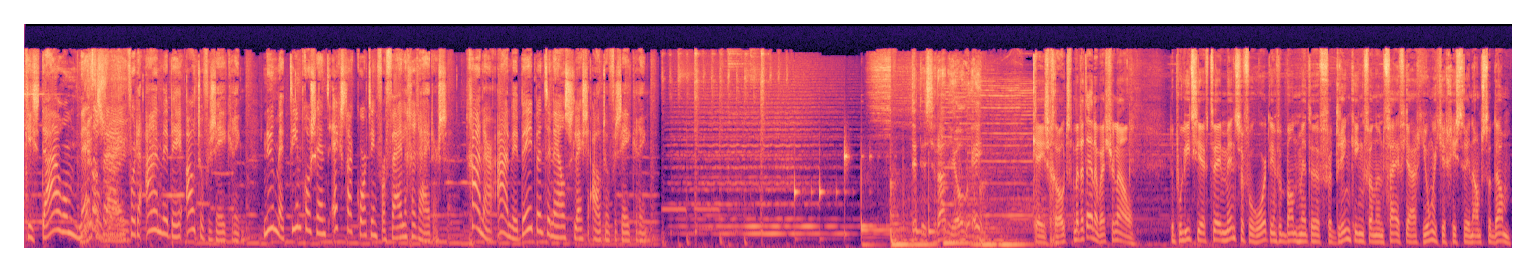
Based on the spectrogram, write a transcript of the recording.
Kies daarom, net, net als wij, voor de ANWB Autoverzekering. Nu met 10% extra korting voor veilige rijders. Ga naar anwb.nl slash autoverzekering. Dit is Radio 1. Kees Groot met het NOS Journaal. De politie heeft twee mensen verhoord in verband met de verdrinking van een vijfjarig jongetje gisteren in Amsterdam.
